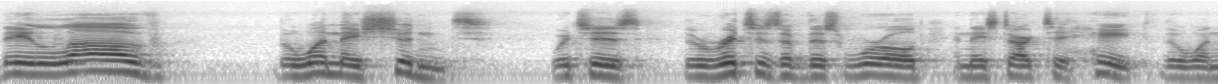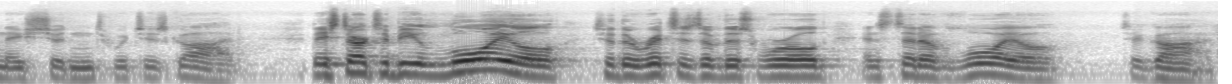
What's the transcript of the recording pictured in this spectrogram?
they love the one they shouldn't, which is the riches of this world, and they start to hate the one they shouldn't, which is God. They start to be loyal to the riches of this world instead of loyal to God.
